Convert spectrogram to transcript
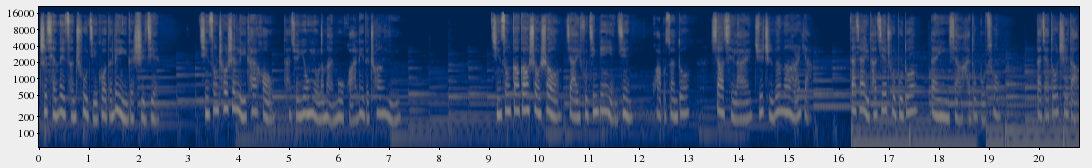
之前未曾触及过的另一个世界。秦松抽身离开后，他却拥有了满目华丽的疮痍。秦松高高瘦瘦，架一副金边眼镜，话不算多，笑起来举止温文尔雅。大家与他接触不多，但印象还都不错。大家都知道，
